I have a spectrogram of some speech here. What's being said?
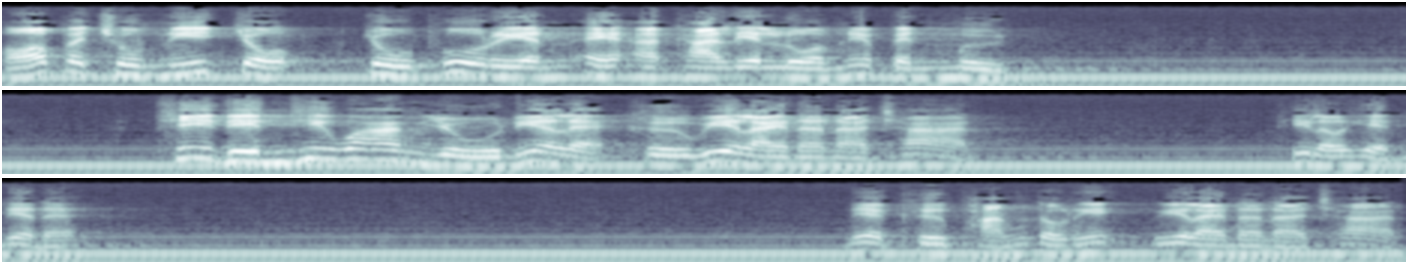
หอประชุมนี้จูจูผู้เรียนไออาคารเรียนรวมเนี่ยเป็นหมื่นที่ดินที่ว่างอยู่เนี่ยแหละ คือวิทยาลัยนานาชาติ ที่เราเห็นเนี่ยนะ เนี่ยคือผังตรงนี้ วิทยาลัยนานาชาติ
